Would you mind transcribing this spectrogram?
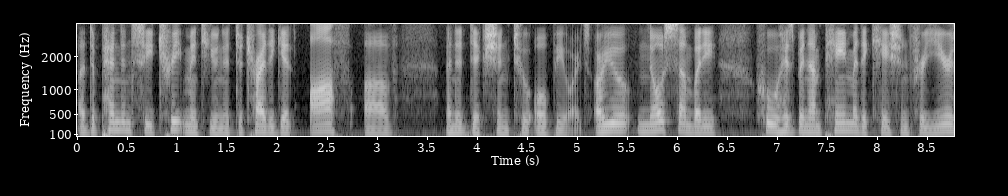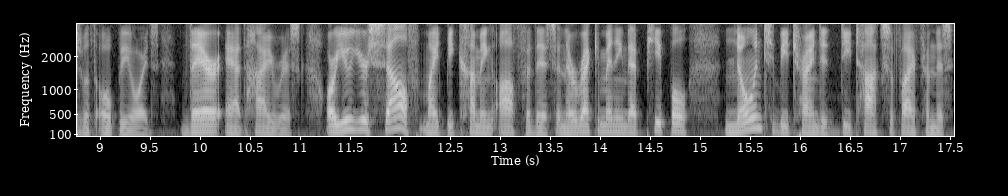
a dependency treatment unit to try to get off of an addiction to opioids, or you know somebody who has been on pain medication for years with opioids, they're at high risk. Or you yourself might be coming off of this, and they're recommending that people known to be trying to detoxify from this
